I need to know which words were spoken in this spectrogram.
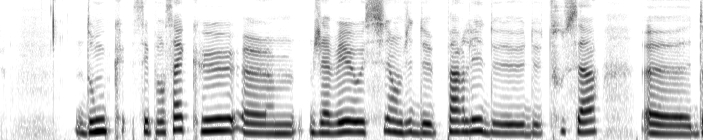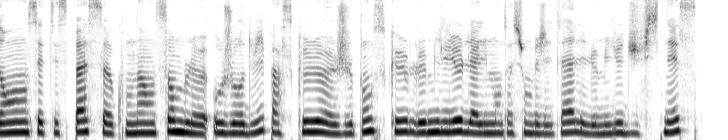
Donc c'est pour ça que j'avais aussi envie de parler de tout ça euh, dans cet espace qu'on a ensemble aujourd'hui parce que euh, je pense que le milieu de l'alimentation végétale et le milieu du fitness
